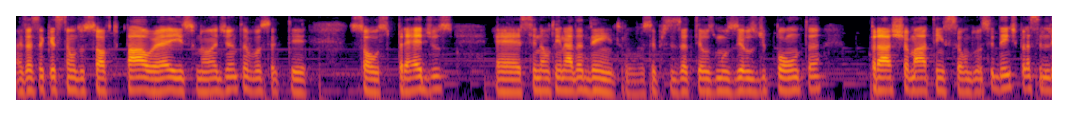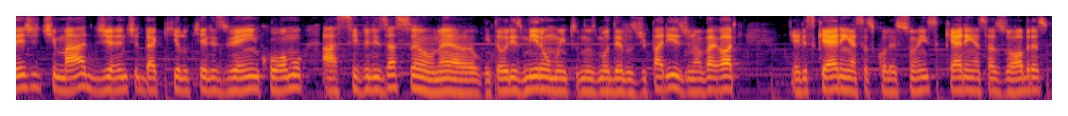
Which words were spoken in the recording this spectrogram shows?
Mas essa questão do soft power é isso, não adianta você ter só os prédios é, se não tem nada dentro. Você precisa ter os museus de ponta para chamar a atenção do Ocidente, para se legitimar diante daquilo que eles veem como a civilização, né? Então eles miram muito nos modelos de Paris, de Nova York. Eles querem essas coleções, querem essas obras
